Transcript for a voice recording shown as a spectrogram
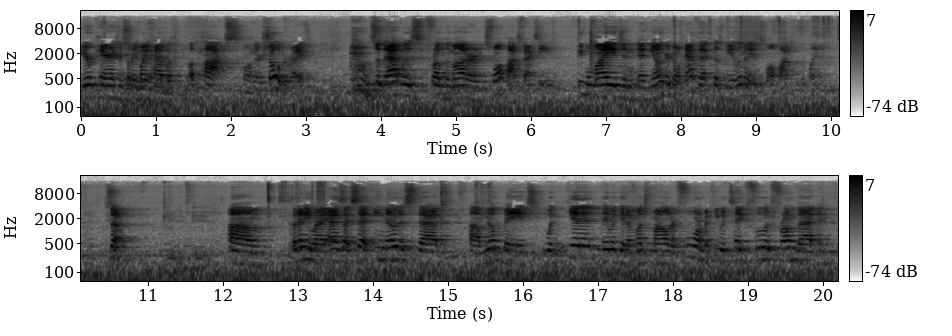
your parents or somebody might have a, a pox on their shoulder, right? so that was from the modern smallpox vaccine. People my age and, and younger don't have that because we eliminated smallpox from the planet. So, um, but anyway, as I said, he noticed that uh, milkmaids would get it. They would get a much milder form, but he would take fluid from that and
